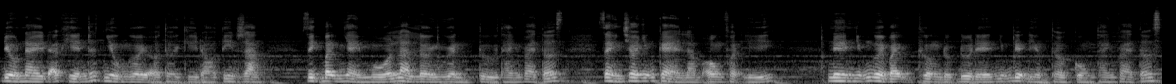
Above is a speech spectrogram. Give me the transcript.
Điều này đã khiến rất nhiều người ở thời kỳ đó tin rằng dịch bệnh nhảy múa là lời nguyền từ thánh Vitus dành cho những kẻ làm ông phật ý. Nên những người bệnh thường được đưa đến những địa điểm thờ cúng thánh Vitus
